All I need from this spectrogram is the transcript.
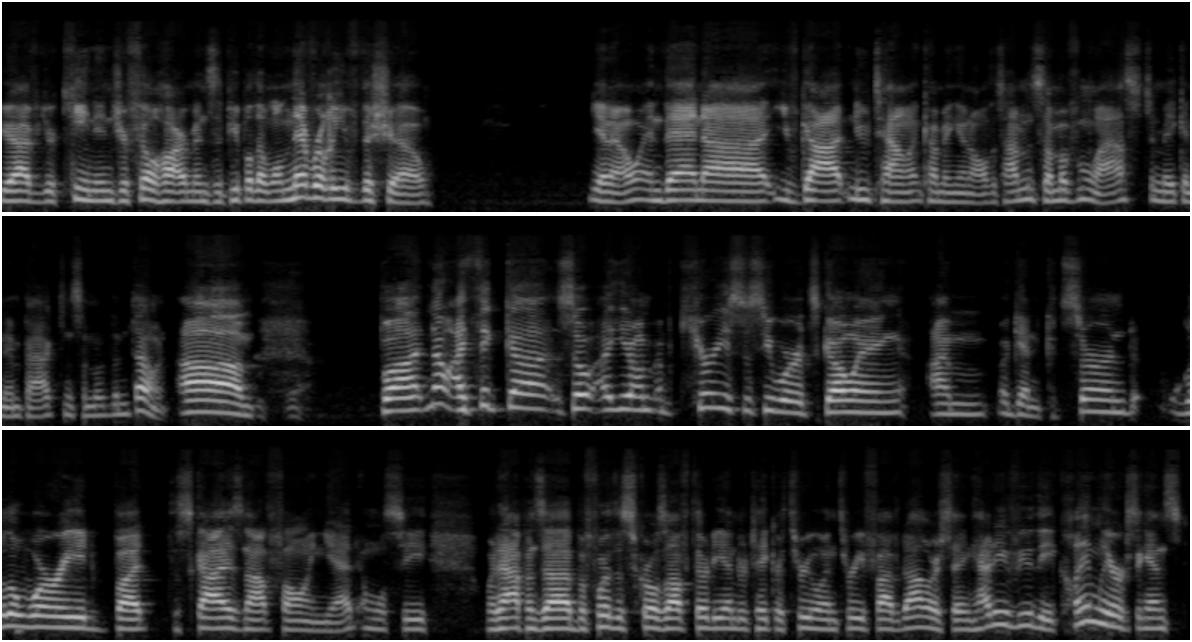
you have your Kenans, your Phil Hartmans, the people that will never leave the show. You know, and then uh, you've got new talent coming in all the time, and some of them last and make an impact, and some of them don't. Um, yeah. But no, I think uh, so. Uh, you know, I'm, I'm, curious to see where it's going. I'm again concerned, a little worried, but the sky is not falling yet, and we'll see what happens. Uh, before the scrolls off, 30 Undertaker three one three five dollars saying, "How do you view the claim lyrics against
